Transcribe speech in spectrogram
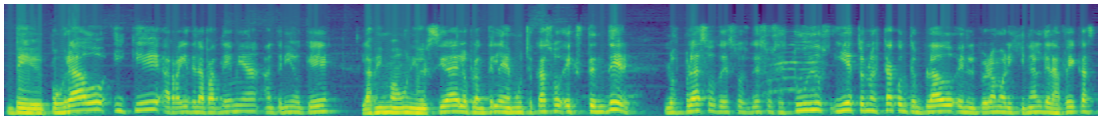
de posgrado y que a raíz de la pandemia han tenido que las mismas universidades, los planteles en muchos casos, extender los plazos de esos, de esos estudios y esto no está contemplado en el programa original de las becas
